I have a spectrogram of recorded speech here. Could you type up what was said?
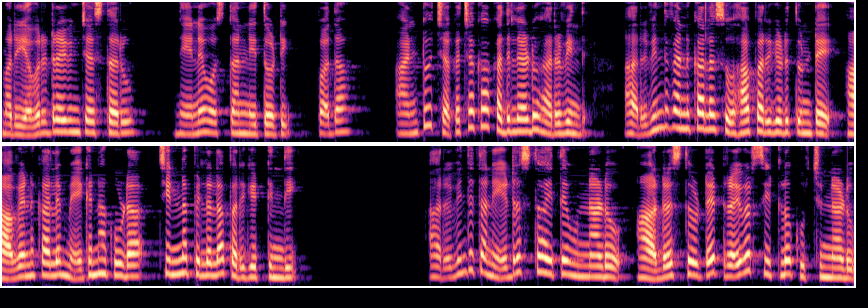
మరి ఎవరు డ్రైవింగ్ చేస్తారు? నేనే వస్తాను నీతోటి. పద. అంటూ చకచకా కదిలాడు అరవింద్. అరవింద్ వెనకాల సుహా పరిగెడుతుంటే ఆ వెనకాలే మేఘన కూడా చిన్న పిల్లలా పరిగెట్టింది. అరవింద్ తన ఏ డ్రెస్తో అయితే ఉన్నాడో ఆ డ్రెస్ తోటే డ్రైవర్ సీట్లో కూర్చున్నాడు.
